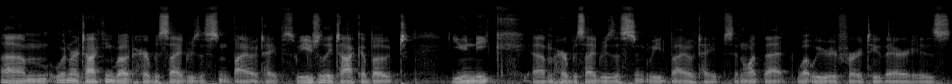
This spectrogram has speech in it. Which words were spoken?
um, when we're talking about herbicide resistant biotypes, we usually talk about unique um, herbicide resistant weed biotypes, and what that what we refer to there is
